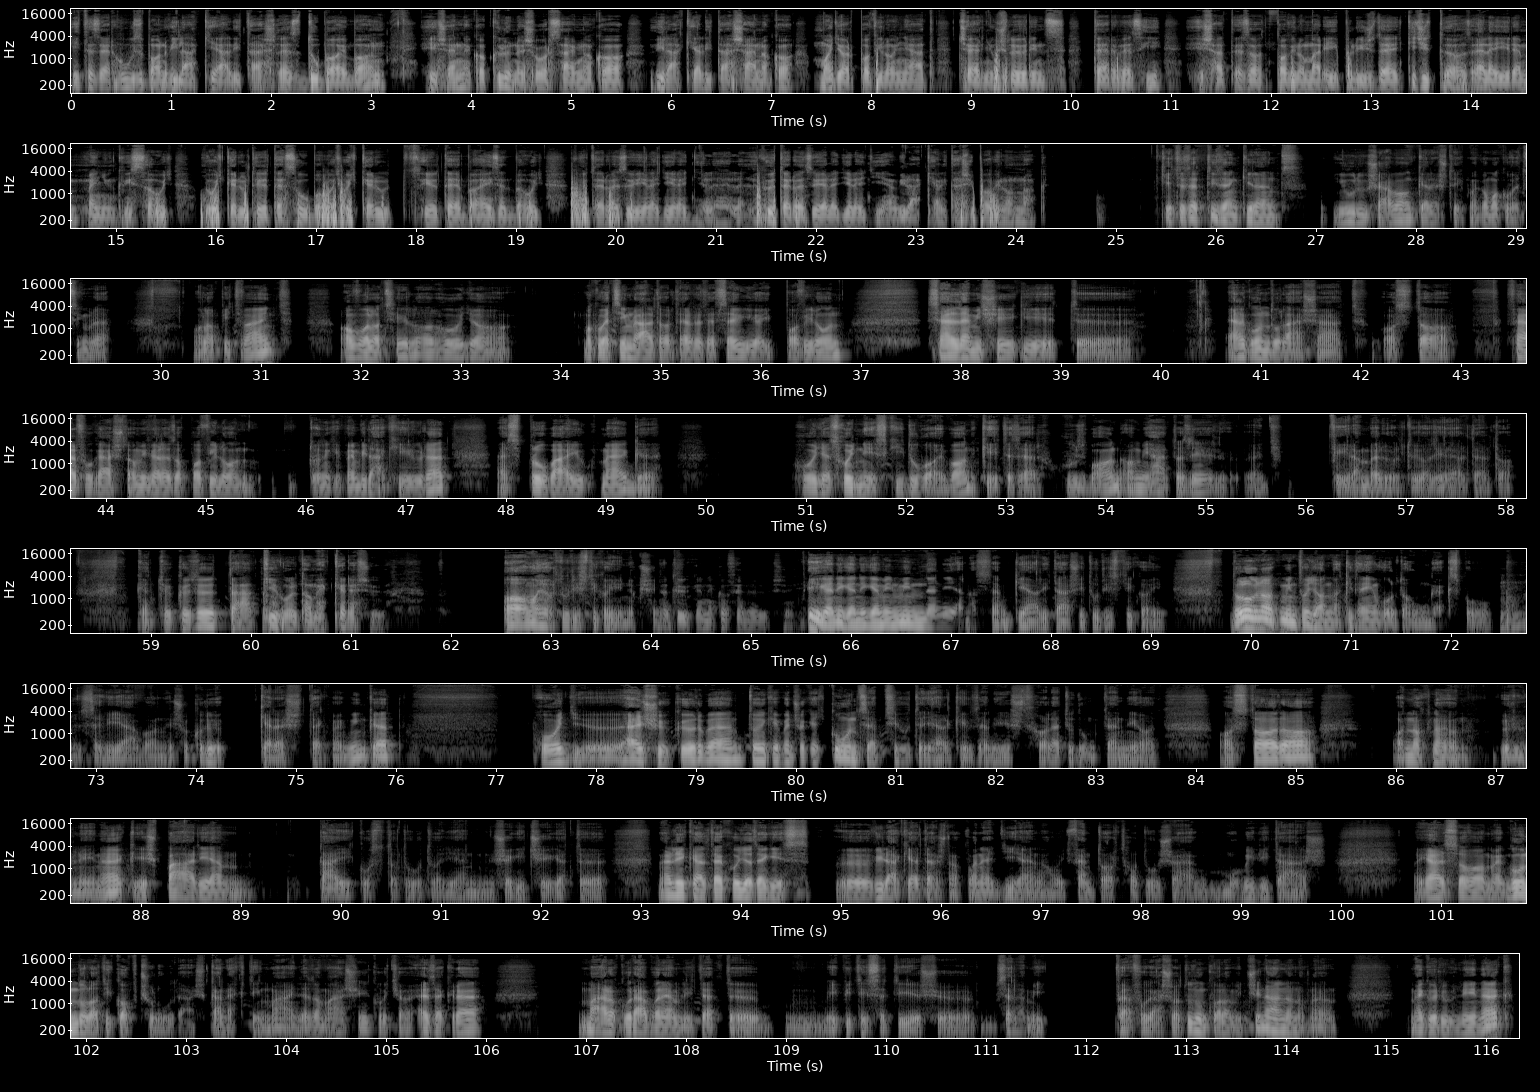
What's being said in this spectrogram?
2020-ban világkiállítás lesz Dubajban, és ennek a különös országnak a világkiállításának a magyar pavilonját Csernyus Lőrinc tervezi, és hát ez a pavilon már épül is, de egy kicsit az elejére menjünk vissza, hogy hogy kerültél te szóba, vagy hogy kerültél te ebbe a helyzetbe, hogy főtervezője legyél egy, főtervezője legyél egy ilyen világkiállítási pavilonnak. 2019 júliusában keresték meg a Makovec Imre alapítványt, avval a célral, hogy a Makovec Imre által tervezett szeviai pavilon szellemiségét, elgondolását, azt a felfogást, amivel ez a pavilon tulajdonképpen világhírű lett, ezt próbáljuk meg, hogy ez hogy néz ki Dubajban 2020-ban, ami hát azért egy fél emberöltő azért eltelt a kettő között. Tehát Ki volt a megkereső? A Magyar Turisztikai Ügynökség. Tehát ők ennek a felelősei. Igen, igen, igen, mint minden ilyen, azt hiszem, kiállítási, turisztikai dolognak, mint hogy annak idején volt a Hung Expo uh-huh. Szevijában, és akkor ők kerestek meg minket, hogy első körben tulajdonképpen csak egy koncepciót, egy elképzelést, ha le tudunk tenni az asztalra, annak nagyon örülnének, és pár ilyen tájékoztatót, vagy ilyen segítséget mellékeltek, hogy az egész világkeltásnak van egy ilyen, hogy fenntarthatóság, mobilitás, a jelszava, meg gondolati kapcsolódás, connecting mind, ez a másik, hogyha ezekre már a korábban említett építészeti és szellemi felfogással tudunk valamit csinálni, annak nagyon megörülnének,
